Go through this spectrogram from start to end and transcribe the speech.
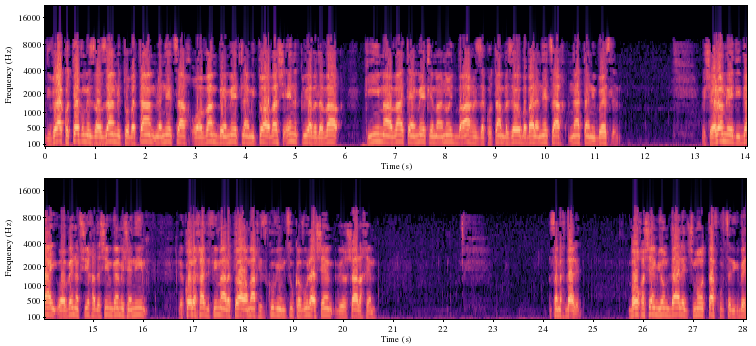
דברי הכותב ומזרזם לטובתם לנצח, אוהבם באמת לאמיתו אהבה שאין התלויה בדבר, כי אם אהבת האמת למענו יתברך לזכותם בזהו בבא לנצח, נתן מברסלב. ושלום לידידיי, אוהבי נפשי חדשים גם ישנים, לכל אחד לפי מעלתו הרמה חזקו ואמצו קבו להשם וירשע לכם. ס"ד ברוך השם יום ד' שמו תקצ"ב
